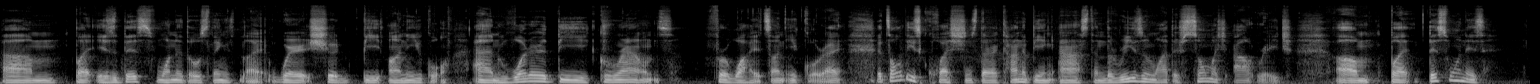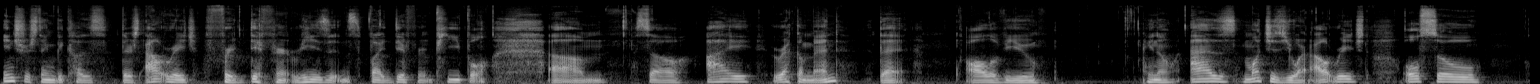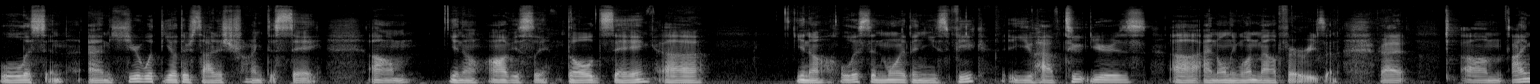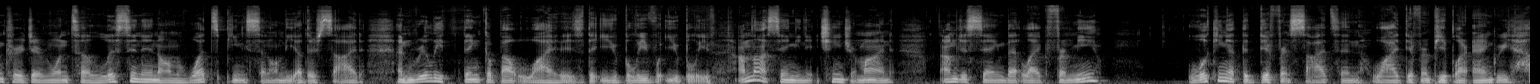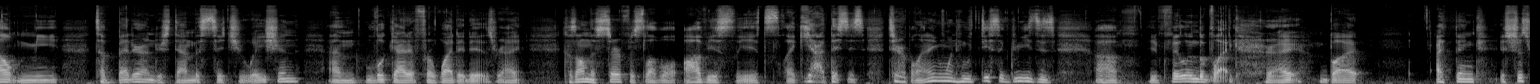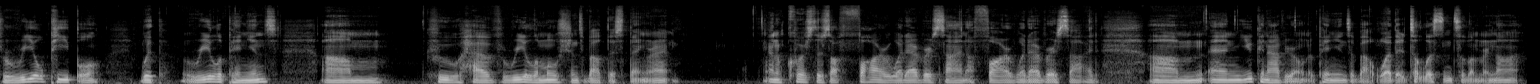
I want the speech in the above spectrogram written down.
Um, but is this one of those things that where it should be unequal? And what are the grounds for why it's unequal, right? It's all these questions that are kind of being asked, and the reason why there's so much outrage. Um, but this one is interesting because there's outrage for different reasons by different people. Um, so I recommend that all of you, you know, as much as you are outraged, also listen and hear what the other side is trying to say. Um, you know, obviously, the old saying, uh, you know, listen more than you speak. You have two ears uh, and only one mouth for a reason, right? Um, I encourage everyone to listen in on what's being said on the other side and really think about why it is that you believe what you believe. I'm not saying you need to change your mind. I'm just saying that, like, for me, looking at the different sides and why different people are angry helped me to better understand the situation and look at it for what it is, right? Because on the surface level, obviously, it's like, yeah, this is terrible. And anyone who disagrees is, uh, you fill in the blank, right? But I think it's just real people with real opinions um, who have real emotions about this thing, right? And of course, there's a far whatever side, a far whatever side. Um, and you can have your own opinions about whether to listen to them or not.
